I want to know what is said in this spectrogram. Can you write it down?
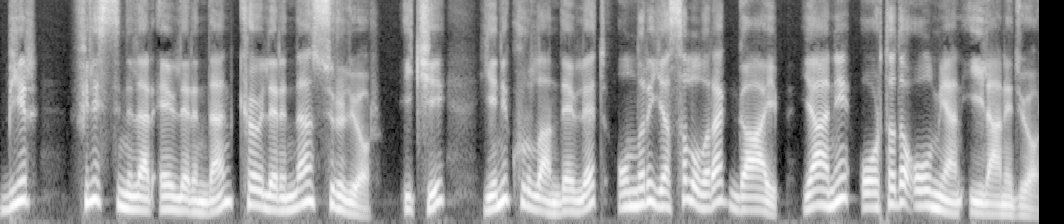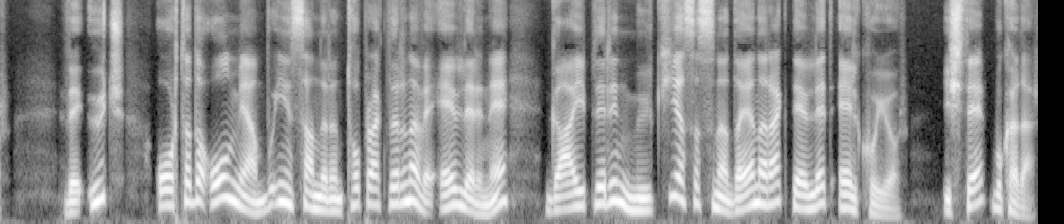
1. Filistinliler evlerinden, köylerinden sürülüyor. 2. Yeni kurulan devlet onları yasal olarak gayip yani ortada olmayan ilan ediyor. Ve 3. Ortada olmayan bu insanların topraklarına ve evlerine gayiplerin mülkü yasasına dayanarak devlet el koyuyor. İşte bu kadar.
